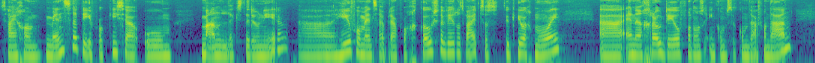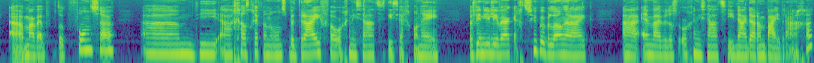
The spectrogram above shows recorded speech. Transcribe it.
zijn gewoon mensen die ervoor kiezen om maandelijks te doneren. heel veel mensen hebben daarvoor gekozen wereldwijd. Dus dat is natuurlijk heel erg mooi. en een groot deel van onze inkomsten komt daar vandaan. Uh, maar we hebben bijvoorbeeld ook fondsen um, die uh, geld geven aan ons, bedrijven, organisaties die zeggen van hé, hey, we vinden jullie werk echt super belangrijk uh, en wij willen als organisatie nou, daaraan bijdragen.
